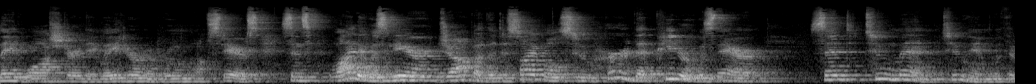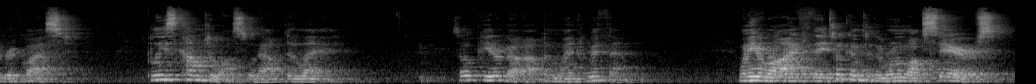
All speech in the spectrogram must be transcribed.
they had washed her, they laid her in a room upstairs. Since Lydda was near Joppa, the disciples who heard that Peter was there sent two men to him with the request Please come to us without delay. So Peter got up and went with them. When he arrived, they took him to the room upstairs.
